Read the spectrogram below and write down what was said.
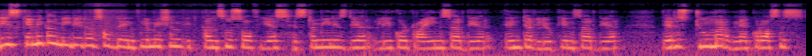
These chemical mediators of the inflammation, it consists of, yes, histamine is there, leukotrienes are there, interleukins are there, there is tumor necrosis,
